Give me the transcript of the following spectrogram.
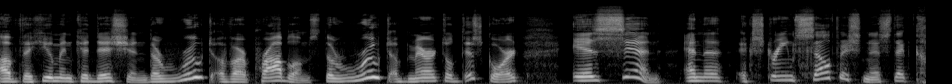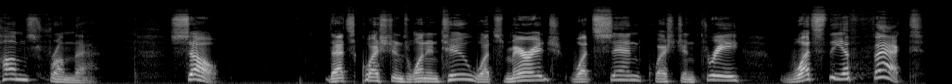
of the human condition, the root of our problems, the root of marital discord is sin and the extreme selfishness that comes from that. So, that's questions one and two. What's marriage? What's sin? Question three. What's the effect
